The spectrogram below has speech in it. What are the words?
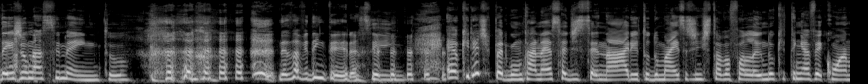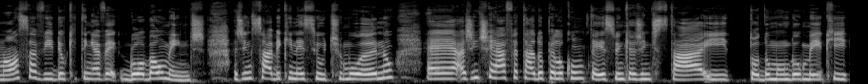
Desde o nascimento. Desde a vida inteira. Sim. É, eu queria te perguntar, nessa de cenário e tudo mais, a gente estava falando o que tem a ver com a nossa vida e o que tem a ver globalmente. A gente sabe que nesse último ano é, a gente é afetado pelo contexto em que a gente está e todo mundo meio que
